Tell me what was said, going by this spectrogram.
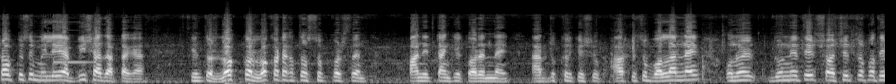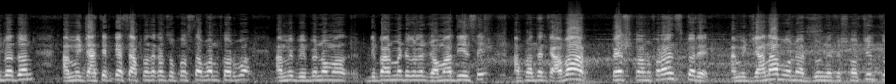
সব কিছু মিলিয়ে বিশ হাজার টাকা। কিন্তু লক্ষ লক্ষ টাকা তসুপ করছেন, পানির ট্যাঙ্কি করেন নাই, আর দুঃখের কিছু আর কিছু বলার নাই। উনি দুর্নীতির সচিত্র প্রতিবেদন, আমি জাতির কাছে আপনাদের কাছে উপস্থাপন করব। আমি বিভিন্ন ডিপার্টমেন্টগুলো জমা দিয়েছি। আপনাদেরকে আবার প্রেস কনফারেন্স করে আমি জানাব ওনার দুর্নীতির সচিত্র।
